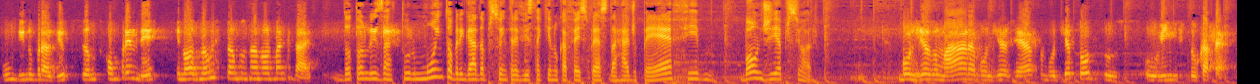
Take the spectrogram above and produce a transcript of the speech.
Fundo e no Brasil precisamos compreender que nós não estamos na normalidade. Doutor Luiz Arthur, muito obrigada por sua entrevista aqui no Café Expresso da Rádio PF. Bom dia para o senhor. Bom dia, Zumara. Bom dia, Gerson. Bom dia a todos os ouvintes do café.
